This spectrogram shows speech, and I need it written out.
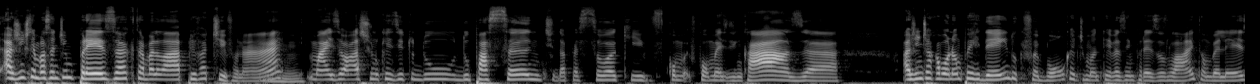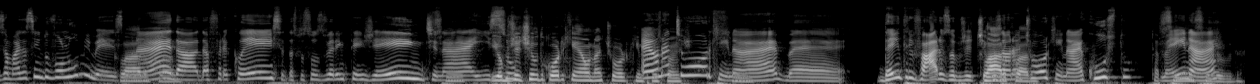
A gente tem bastante empresa que trabalha lá privativo, né? Uhum. Mas eu acho no quesito do, do passante, da pessoa que ficou, ficou mais em casa. A gente acabou não perdendo, o que foi bom, que a gente manteve as empresas lá, então beleza. Mas assim, do volume mesmo, Claro, né? claro. Da, da frequência, das pessoas verem que tem gente, Sim. né? E Isso o objetivo do coworking é o networking, é o networking, Sim. né? É, dentre vários objetivos Claro, é o claro. networking, né? Custo também, Sim, né? Sem dúvida.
